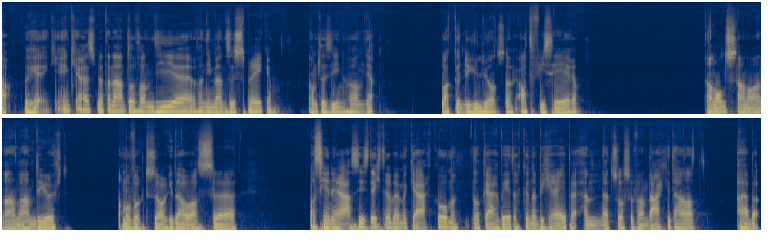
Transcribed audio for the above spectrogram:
Ja, we gaan juist met een aantal van die, uh, van die mensen spreken. Om te zien van, ja, wat kunnen jullie ons nog adviseren? Aan ons, aan, aan, aan de jeugd. Om ervoor te zorgen dat we als, uh, als generaties dichter bij elkaar komen. Elkaar beter kunnen begrijpen. En net zoals we vandaag gedaan had, hebben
